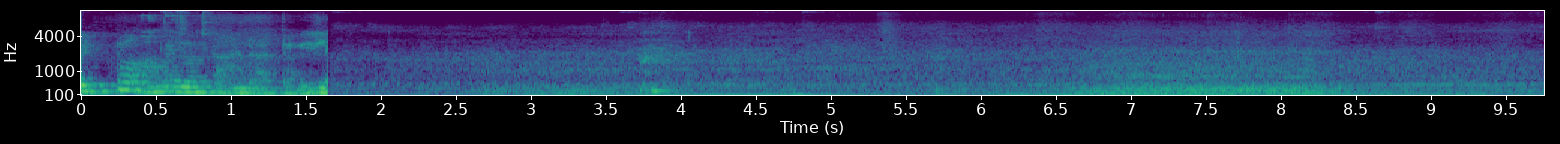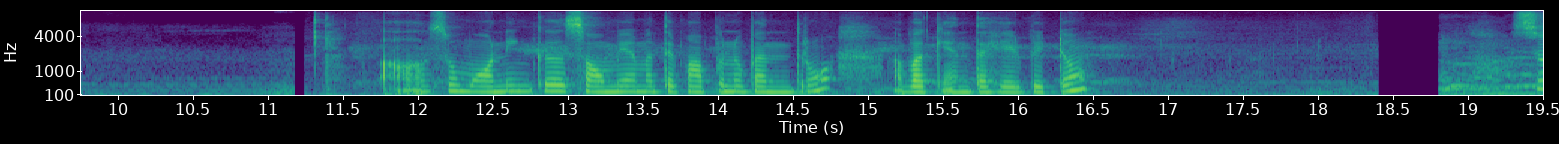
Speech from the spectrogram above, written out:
ಇಟ್ಟು ಆಮೇಲೆ ಒಂದು ತಗೊಂಡು ಹಾಕ್ತವೆ ಇಲ್ಲ. ಸೊ ಮಾರ್ನಿಂಗ್ ಸೌಮ್ಯ ಮತ್ತು ಪಾಪುನು ಬಂದರು. ಅವಕ್ಕೆ ಅಂತ ಹೇಳಿಬಿಟ್ಟು. ಸೊ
